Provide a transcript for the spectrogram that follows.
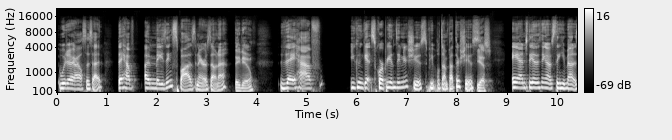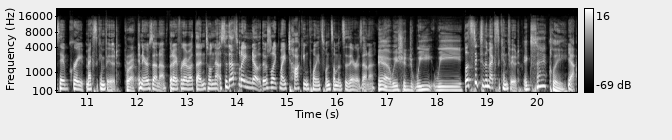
which I also said. They have amazing spas in Arizona. they do. They have, you can get scorpions in your shoes. So people dump out their shoes. Yes, And the other thing I was thinking about is they have great Mexican food correct. in Arizona, but I forgot about that until now. So that's what I know. Those are like my talking points when someone says Arizona. Yeah, we should. We we Let's stick to the Mexican food. exactly. Yeah.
